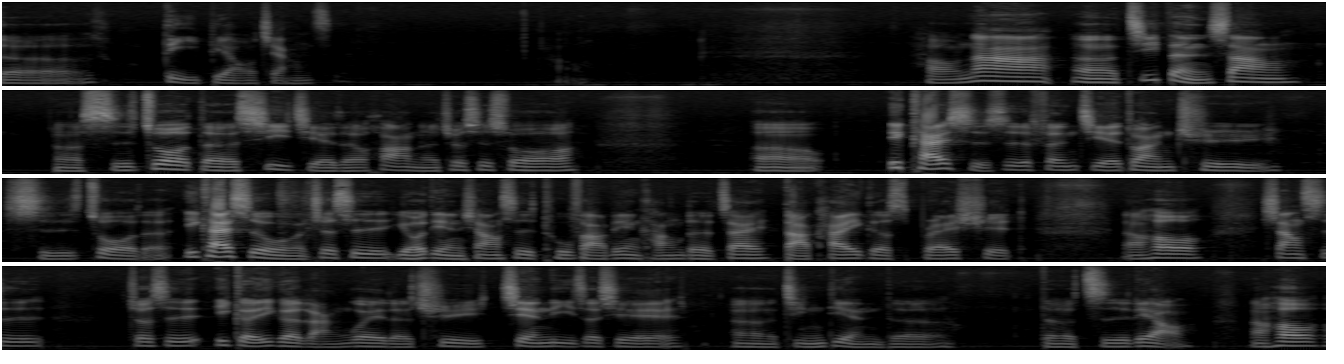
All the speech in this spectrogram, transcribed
的地标这样子。好好，那呃，基本上呃，实作的细节的话呢，就是说，呃，一开始是分阶段去实做的。一开始我们就是有点像是土法炼钢的，在打开一个 spreadsheet，然后像是就是一个一个栏位的去建立这些呃景点的的资料，然后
